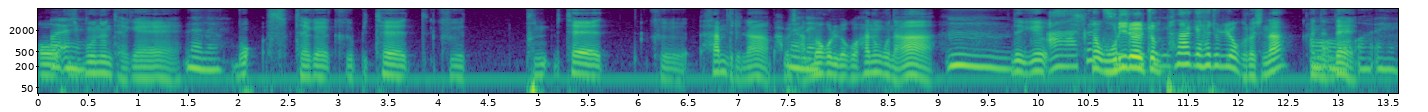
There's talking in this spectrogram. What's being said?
어, 어, 예. 이분은 되게, 네네. 뭐, 되게 그 밑에, 그, 분, 밑에 그 사람들이나 밥을 잘 네네. 먹으려고 하는구나. 음. 근데 이게, 아, 그냥 그렇지. 우리를 좀 그렇지. 편하게 해주려고 그러시나? 그랬는데, 어, 어, 어, 예.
